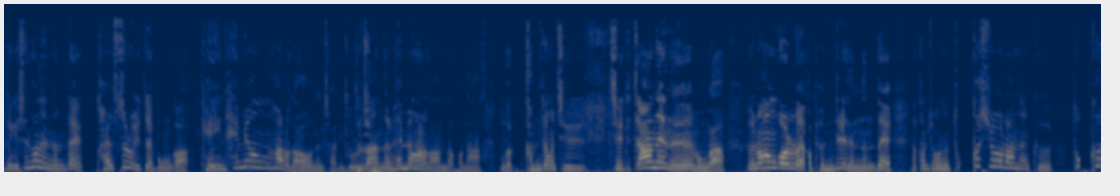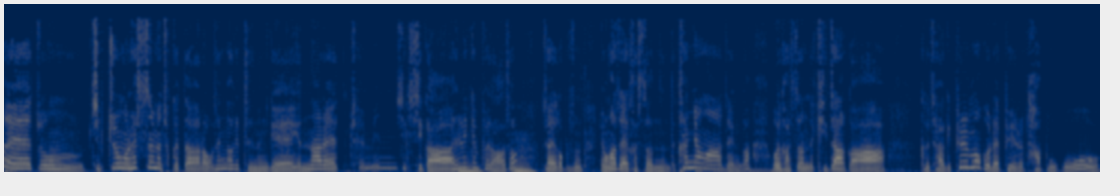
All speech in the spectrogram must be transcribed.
되게 신선했는데 갈수록 이제 뭔가 개인 해명하러 나오는 자리 논란을 해명하러 나온다거나 뭔가 감정을 질, 질질 짜내는 뭔가 그런 걸로 약간 변질이 됐는데 약간 저는 토크쇼라는 그 토크에 좀 집중을 했으면 좋겠다라고 생각이 드는 게 옛날에 최민식 씨가 힐링 캠프에 나와서 음. 자기가 무슨 영화제에 갔었는데 칸 영화제인가? 거기 갔었는데 기자가 그 자기 filmography를 다 보고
